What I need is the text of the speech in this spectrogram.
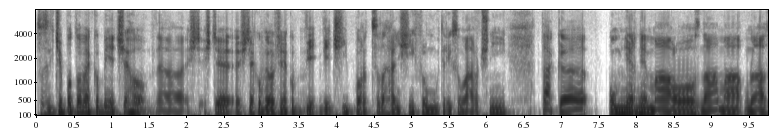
Co se týče potom jakoby něčeho, uh, ještě, ještě, ještě jako vyloženě jako vě, větší porce zahraničních filmů, které jsou náročný, tak uh, poměrně málo známá u nás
